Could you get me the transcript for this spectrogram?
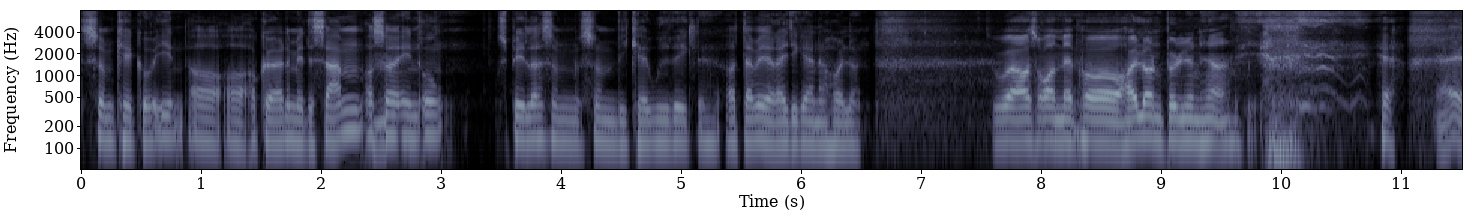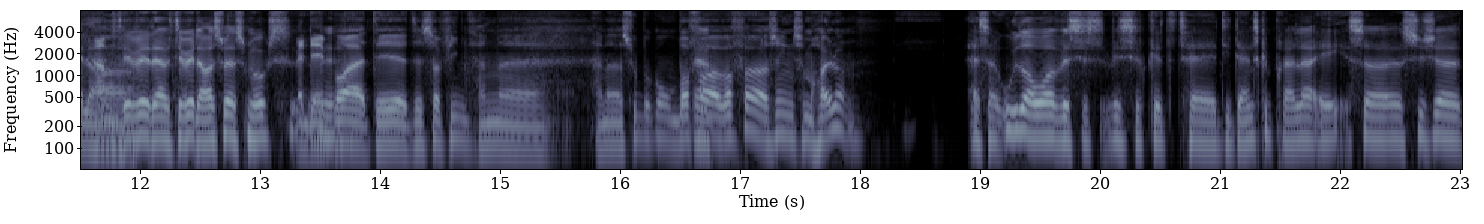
som kan gå ind og, og, og gøre det med det samme, og Mm. så en ung spiller, som, som vi kan udvikle. Og der vil jeg rigtig gerne have Højlund. Du er også råd med på Højlund-bølgen her. Ja. Ja, eller... Jamen, Det vil, da, det vil da også være smukt. Men det, bror, det, det er så fint. Han, øh, han er super god. Hvorfor, ja. Hvorfor sådan en som Højlund? Altså, udover, hvis jeg, hvis jeg skal tage de danske briller af, så synes jeg,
